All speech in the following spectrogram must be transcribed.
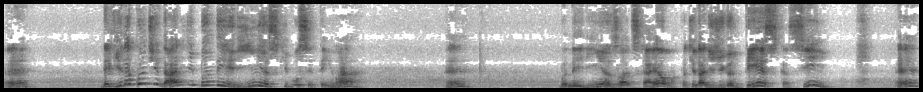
É. Devido à quantidade de bandeirinhas que você tem lá, é. bandeirinhas lá de Israel, uma quantidade gigantesca, sim, é.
